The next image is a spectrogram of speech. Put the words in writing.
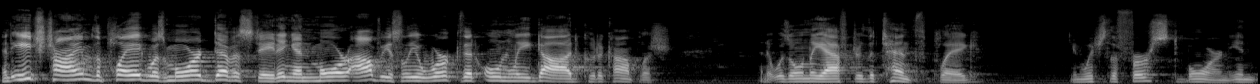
And each time the plague was more devastating and more obviously a work that only God could accomplish. And it was only after the tenth plague, in which the firstborn in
